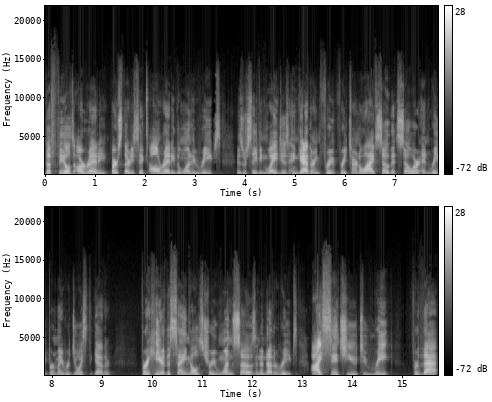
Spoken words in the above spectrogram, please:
The fields are ready. Verse 36 Already the one who reaps is receiving wages and gathering fruit for eternal life, so that sower and reaper may rejoice together. For here the saying holds true one sows and another reaps. I sent you to reap for that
